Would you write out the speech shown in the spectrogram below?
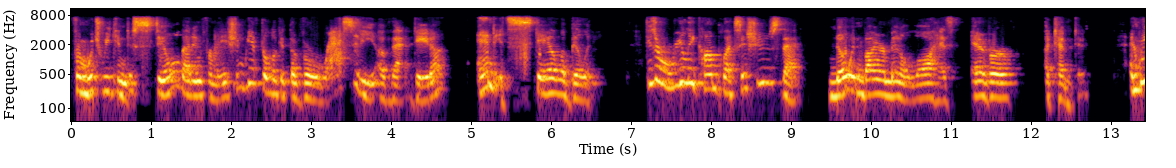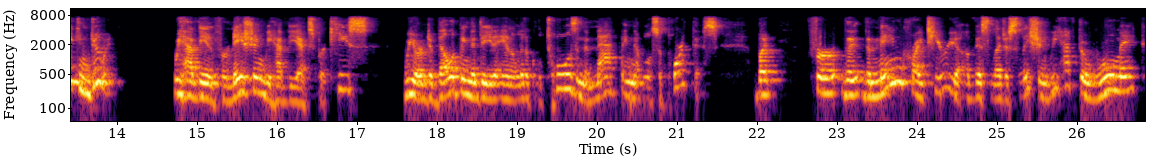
from which we can distill that information. We have to look at the veracity of that data and its scalability. These are really complex issues that no environmental law has ever attempted. And we can do it. We have the information, we have the expertise, we are developing the data analytical tools and the mapping that will support this. But for the, the main criteria of this legislation, we have to rule make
